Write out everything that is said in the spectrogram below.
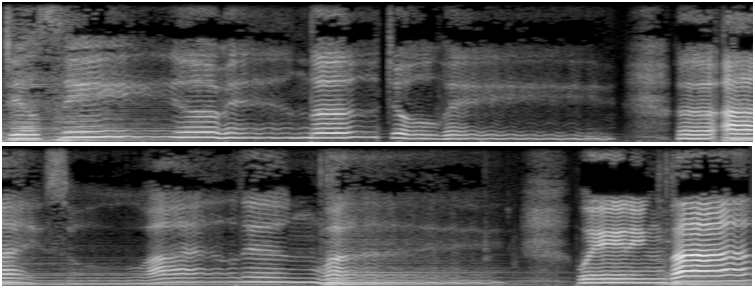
still see her in the doorway, her eyes so wild and wide, waiting by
